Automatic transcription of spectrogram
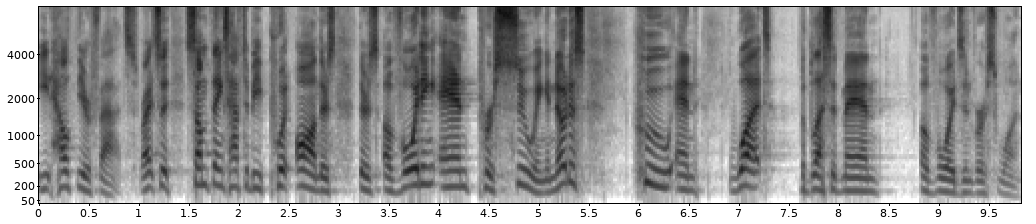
eat healthier fats, right? So some things have to be put on. There's, there's avoiding and pursuing. And notice who and what the blessed man avoids in verse 1.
